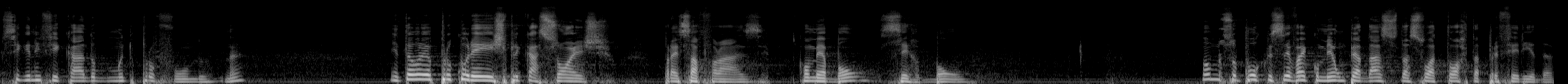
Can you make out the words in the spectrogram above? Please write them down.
significado muito profundo, né? Então eu procurei explicações para essa frase. Como é bom ser bom. Vamos supor que você vai comer um pedaço da sua torta preferida.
